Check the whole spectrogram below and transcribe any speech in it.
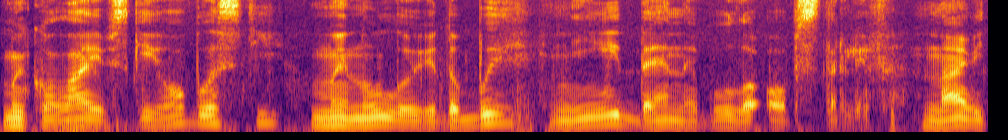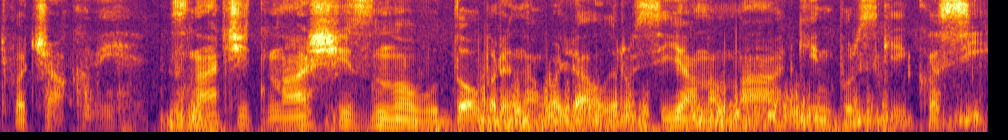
Миколаївській області минулої доби ніде не було обстрілів, навіть в Очакові. Значить, наші знову добре наваляли росіянам на Кінбурзькій косі.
